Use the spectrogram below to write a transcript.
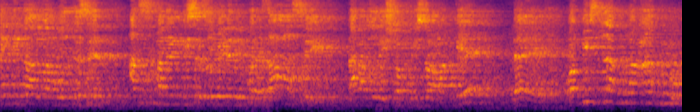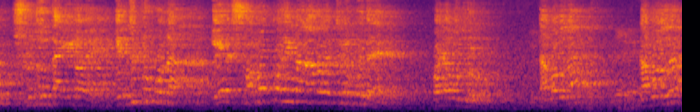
নাই কিন্তু আল্লাহ বলতেছেন, আসমানের নিচে জমিনের উপরে যা আছে, তারা যদি সবকিছু আমাকে দেয়। অমিসলাম মাহু শুধু তাই নয়, এতটুকু না, এর সমপরিমাণ আরও এতটুকু দেয়। কটা বলল? না বললাম না বললাম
